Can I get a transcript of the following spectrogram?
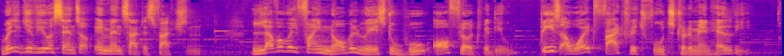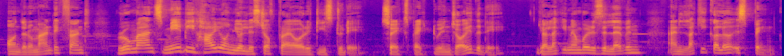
will give you a sense of immense satisfaction. Lover will find novel ways to woo or flirt with you. Please avoid fat rich foods to remain healthy. On the romantic front, romance may be high on your list of priorities today, so expect to enjoy the day. Your lucky number is 11 and lucky color is pink.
